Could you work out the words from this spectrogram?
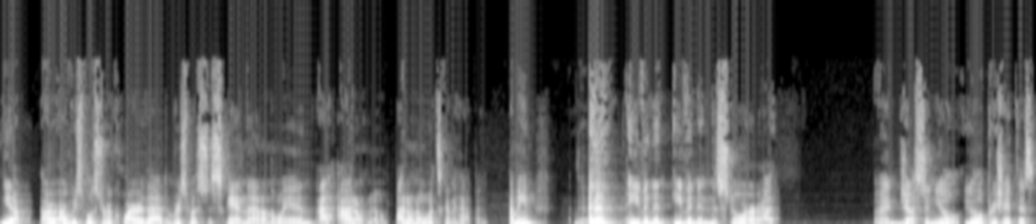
you know, are, are we supposed to require that? Are we supposed to scan that on the way in? I, I don't know. I don't know what's going to happen. I mean, even in even in the store, I, and Justin, you'll you'll appreciate this.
